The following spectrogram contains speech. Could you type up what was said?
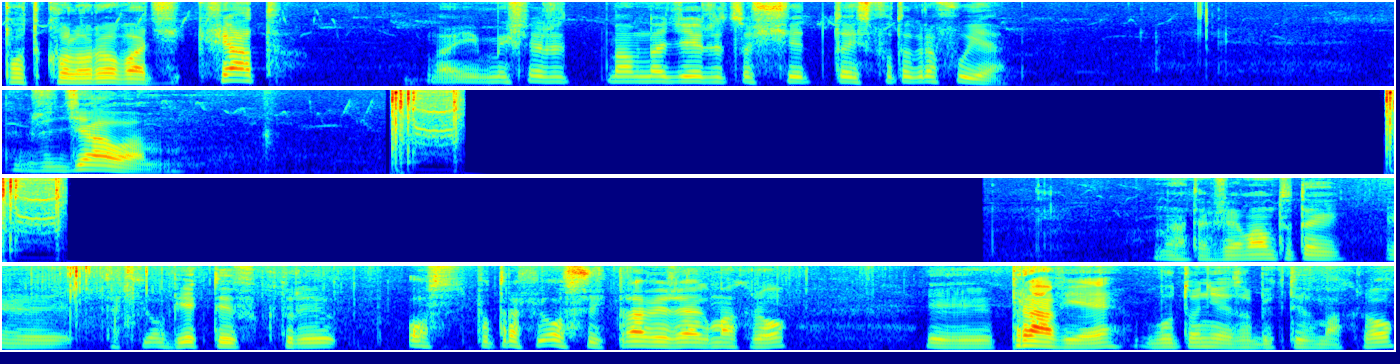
podkolorować kwiat. No i myślę, że mam nadzieję, że coś się tutaj sfotografuje. Także działam. No, także mam tutaj y, taki obiektyw, który os, potrafi ostrzyć prawie że jak makro. Y, prawie, bo to nie jest obiektyw makro.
